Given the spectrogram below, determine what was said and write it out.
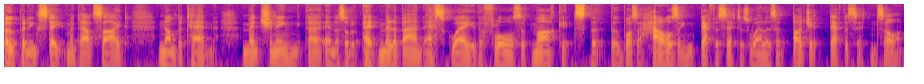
opening statement outside number 10, mentioning uh, in a sort of Ed Miliband esque way the flaws of markets, that there was a housing deficit as well as a budget deficit, and so on.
